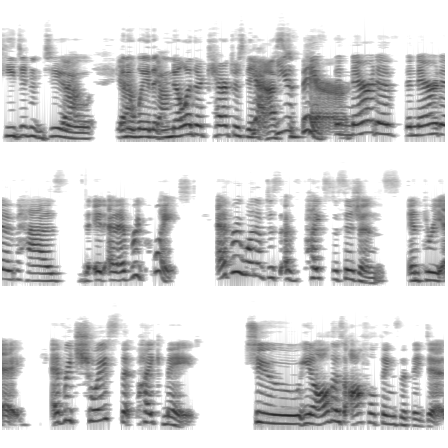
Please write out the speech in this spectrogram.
he didn't do Yeah. in a way that yeah. no other character is being asked to is- he bear. The narrative, the narrative has it at every point. Every one of just of Pike's decisions in 3A, every choice that Pike made to, you know, all those awful things that they did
